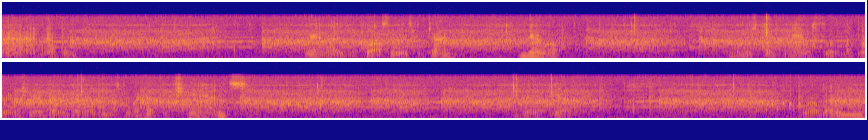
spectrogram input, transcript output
Ah, nothing. Yeah, that was a colossal waste of time. No, well. Well, there's some bananas floating up around here. I better get all these while I have the chance. Get up here. Well done.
